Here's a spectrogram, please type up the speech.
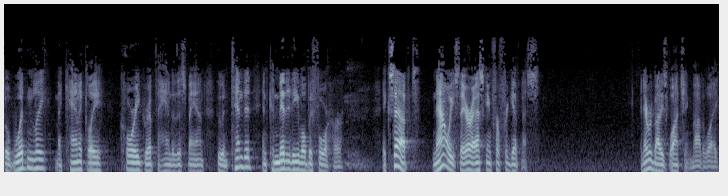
But woodenly, mechanically, Corrie gripped the hand of this man who intended and committed evil before her. Except now he's there asking for forgiveness. And everybody's watching, by the way.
